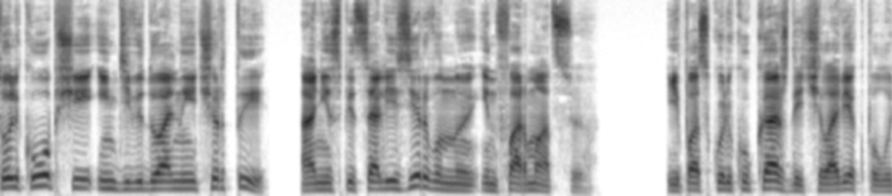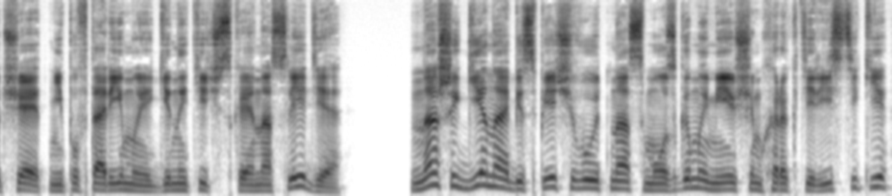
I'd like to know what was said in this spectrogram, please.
только общие индивидуальные черты, а не специализированную информацию. И поскольку каждый человек получает неповторимое генетическое наследие, наши гены обеспечивают нас мозгом, имеющим характеристики,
